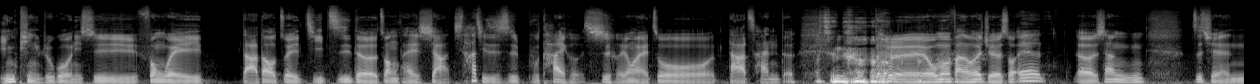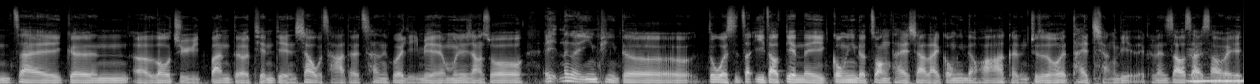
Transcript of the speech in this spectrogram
饮品，如果你是风味达到最极致的状态下，它其实是不太合适合用来做搭餐的。哦，真的哦？对，我们反而会觉得说，哎。呃，像之前在跟呃 Logi 办的甜点下午茶的餐会里面，我们就想说，哎、欸，那个饮品的如果是在依照店内供应的状态下来供应的话，它可能就是会太强烈的，可能是要再稍微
